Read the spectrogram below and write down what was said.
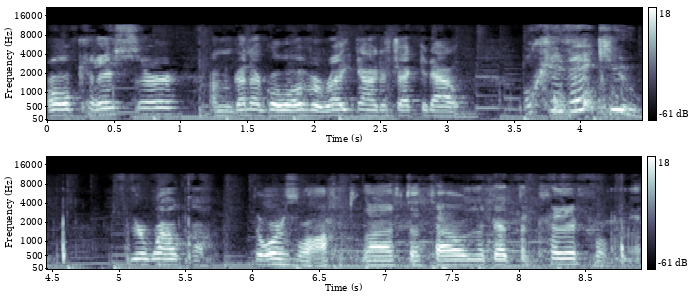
Okay, sir, I'm gonna go over right now to check it out. Okay, thank you. You're welcome. Door's locked. I have to tell him to get the key for me.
